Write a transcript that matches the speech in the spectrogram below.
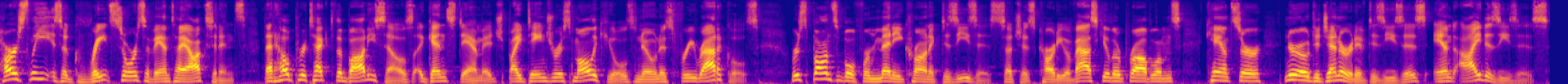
Parsley is a great source of antioxidants that help protect the body cells against damage by dangerous molecules known as free radicals, responsible for many chronic diseases such as cardiovascular problems, cancer, neurodegenerative diseases, and eye diseases.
